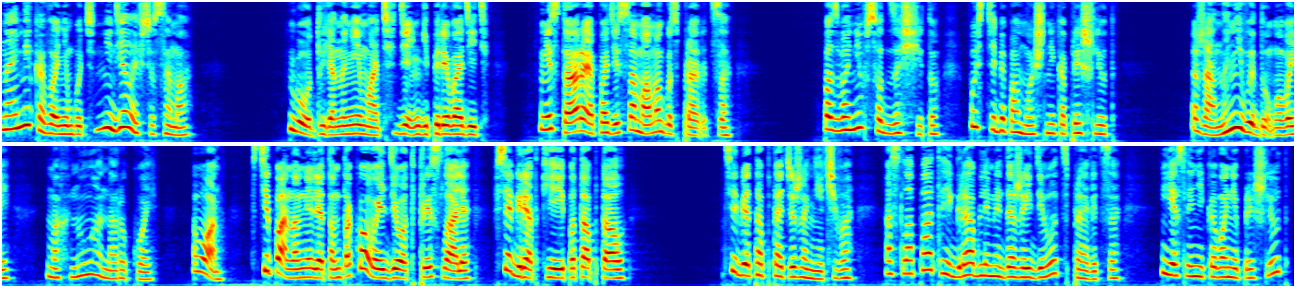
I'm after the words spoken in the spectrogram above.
Найми кого-нибудь, не делай все сама. Буду я нанимать, деньги переводить. Не старая, поди сама могу справиться. Позвоню в соцзащиту, пусть тебе помощника пришлют. Жанна, не выдумывай, махнула она рукой. Вон, Степана мне летом такого идиот прислали, все грядки ей потоптал. Тебе топтать уже нечего. А с лопатой и граблями даже идиот справится. Если никого не пришлют,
